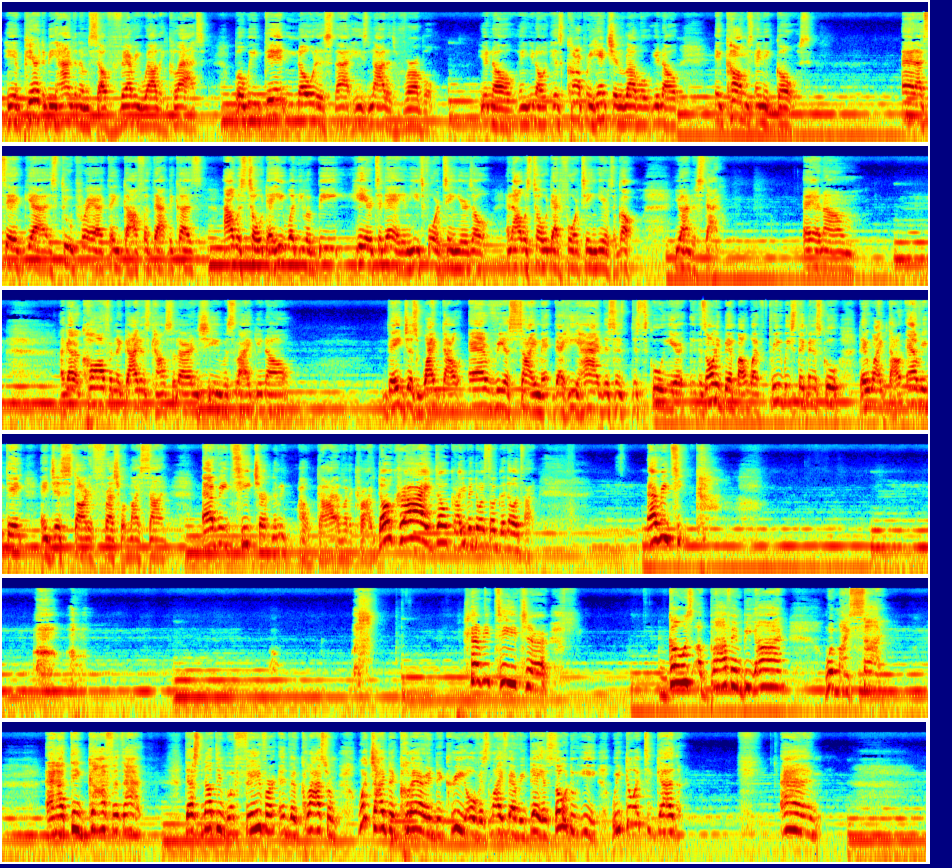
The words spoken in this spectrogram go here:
he appeared to be handling himself very well in class. But we did notice that he's not as verbal you know, and you know, his comprehension level, you know, it comes and it goes. And I said, yeah, it's through prayer. Thank God for that because I was told that he wouldn't even be here today and he's 14 years old. And I was told that 14 years ago. You understand? And um, I got a call from the guidance counselor and she was like, you know, they just wiped out every assignment that he had this this school year. It's only been about what three weeks they've been in school. They wiped out everything and just started fresh with my son. Every teacher, let me. Oh God, I'm gonna cry. Don't cry, don't cry. You've been doing so good all the time. Every teacher. Every teacher goes above and beyond with my son. And I thank God for that. There's nothing but favor in the classroom, which I declare and decree over his life every day, and so do he. We do it together. And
